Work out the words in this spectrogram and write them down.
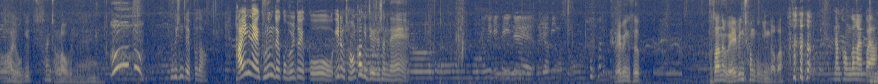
아, 여기 사진 잘 나오겠네. 여기 진짜 예쁘다. 다 있네. 구름도 있고 물도 있고 이름 정확하게 지어주셨네. 여기 밑에 이제 웰빙수 웰빙숲. 부산은 웰빙 천국인가 봐. 난 건강할 거야.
